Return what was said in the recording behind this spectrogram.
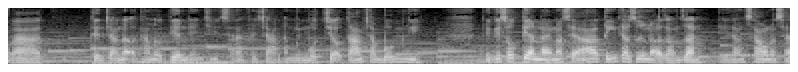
Và tiền trả nợ tháng đầu tiên thì anh chị sẽ phải trả là 11 triệu 840 nghìn. Thì cái số tiền này nó sẽ tính theo dư nợ giảm dần. Thì tháng sau nó sẽ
